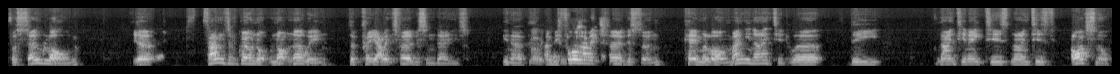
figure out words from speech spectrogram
for so long Yeah. that fans have grown up not knowing the pre-Alex Ferguson days, you know, and yeah, before 100%. Alex Ferguson came along, Man United were the 1980s, 90s Arsenal.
